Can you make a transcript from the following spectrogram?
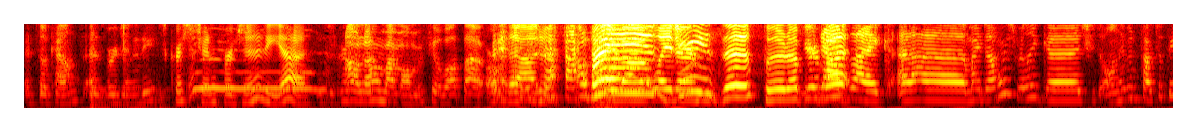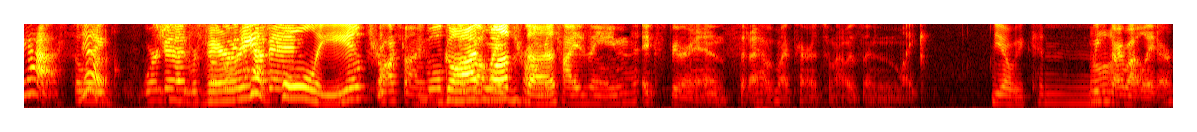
It still counts as virginity. It's Christian virginity, yeah. It's a I don't know how my mom would feel about that or my That's dad. just- I'll talk about it Praise later. Jesus! Put it up Your your, dad's butt. like, uh, my daughter's really good. She's only been fucked up the ass. So, Yeah. like, we're She's good. We're still very going to heaven. holy. We'll talk. It's fine. We'll God talk about loves my us. traumatizing experience that I had with my parents when I was in like. Yeah, we can. We can talk about it later.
